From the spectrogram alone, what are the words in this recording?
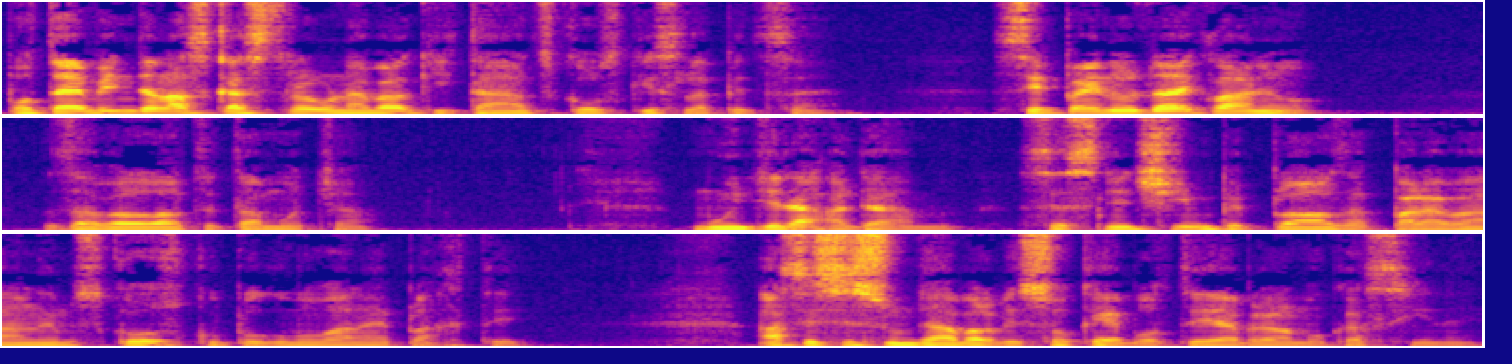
Poté vyndala z kastrolu na velký tác kousky slepice. Sypej nudle, Kláňo, zavelila teta Moťa. Můj děda Adam se s něčím piplal za paravánem z kousku pogumované plachty. Asi si sundával vysoké boty a bral mokasíny.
